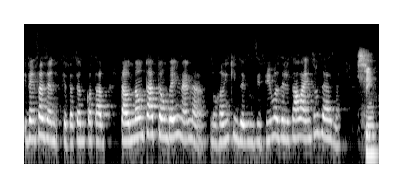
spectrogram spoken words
E vem fazendo, porque está sendo cotado. Tá, não está tão bem né, na, no ranking do MVP, mas ele está lá entre os 10, né? Sim.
